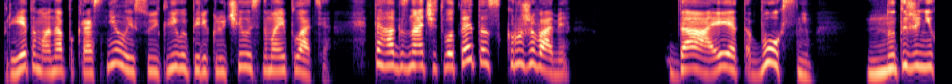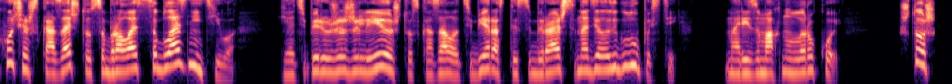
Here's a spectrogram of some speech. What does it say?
При этом она покраснела и суетливо переключилась на мои платья. «Так, значит, вот это с кружевами». «Да, это, бог с ним. Но ты же не хочешь сказать, что собралась соблазнить его. Я теперь уже жалею, что сказала тебе, раз ты собираешься наделать глупостей». Мариза махнула рукой. «Что ж,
